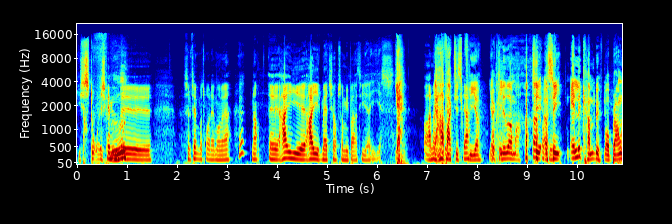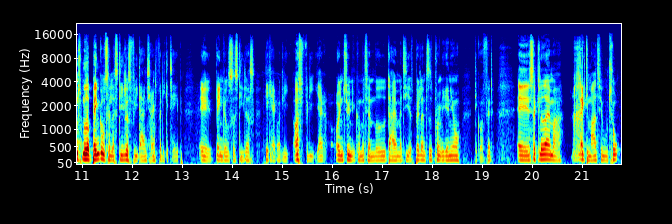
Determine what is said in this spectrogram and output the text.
Historisk 5. møde. september, tror jeg det må være. Ja. Nå, øh, har, I, øh, har I et matchup, som I bare siger, yes? Ja. Og andre Jeg har faktisk ja. flere. Jeg okay. glæder mig til okay. at se alle kampe, hvor Browns møder Bengals eller Steelers, fordi der er en chance for, at de kan tabe. Øh, Bengals og Steelers. Det kan jeg godt lide. Også fordi jeg øjensynligt kommer til at møde dig og Mathias på et eller andet tidspunkt igen i år. Det går fedt. Øh, så glæder jeg mig rigtig meget til u 2,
